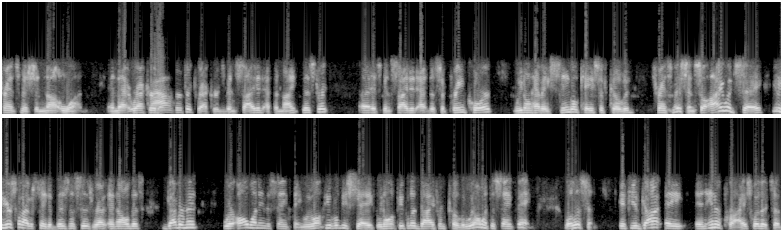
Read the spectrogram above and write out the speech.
transmission, not one. And that record, wow. that perfect record, has been cited at the Ninth District. Uh, it's been cited at the Supreme Court. We don't have a single case of COVID transmission. So I would say, you know, here's what I would say to businesses and all this government. We're all wanting the same thing. We want people to be safe. We don't want people to die from COVID. We all want the same thing. Well, listen, if you've got a an enterprise, whether it's a,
